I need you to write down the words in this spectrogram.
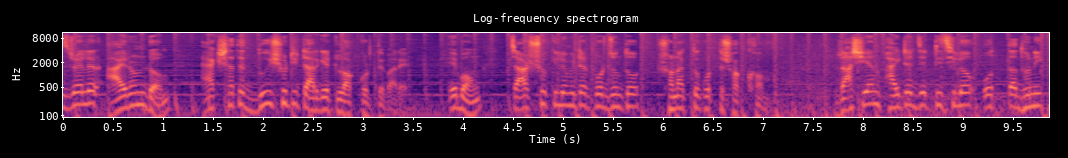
ইসরায়েলের আয়রন ডোম একসাথে দুইশোটি টার্গেট লক করতে পারে এবং চারশো কিলোমিটার পর্যন্ত শনাক্ত করতে সক্ষম। রাশিয়ান ফাইটার জেটটি ছিল অত্যাধুনিক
